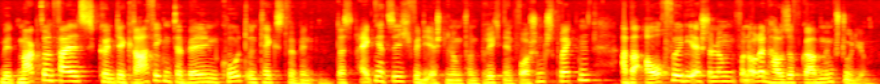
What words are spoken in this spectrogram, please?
Mit Markdown-Files könnt ihr Grafiken, Tabellen, Code und Text verbinden. Das eignet sich für die Erstellung von Berichten in Forschungsprojekten, aber auch für die Erstellung von euren Hausaufgaben im Studium.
